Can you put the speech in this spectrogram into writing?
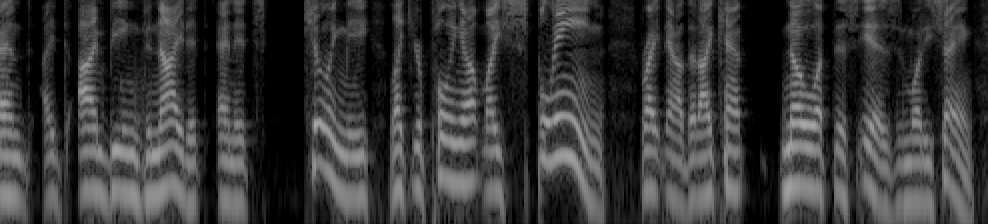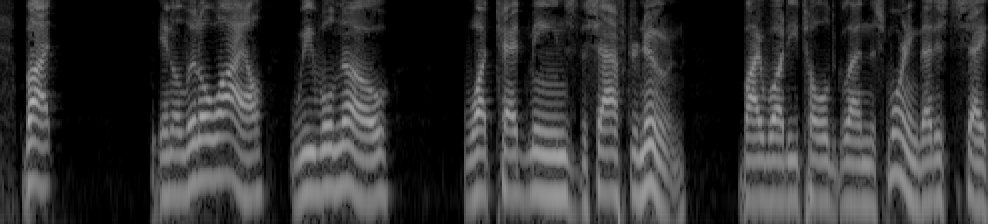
and I, I'm being denied it, and it's killing me like you're pulling out my spleen right now that I can't know what this is and what he's saying. But in a little while, we will know what Ted means this afternoon by what he told Glenn this morning. That is to say,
